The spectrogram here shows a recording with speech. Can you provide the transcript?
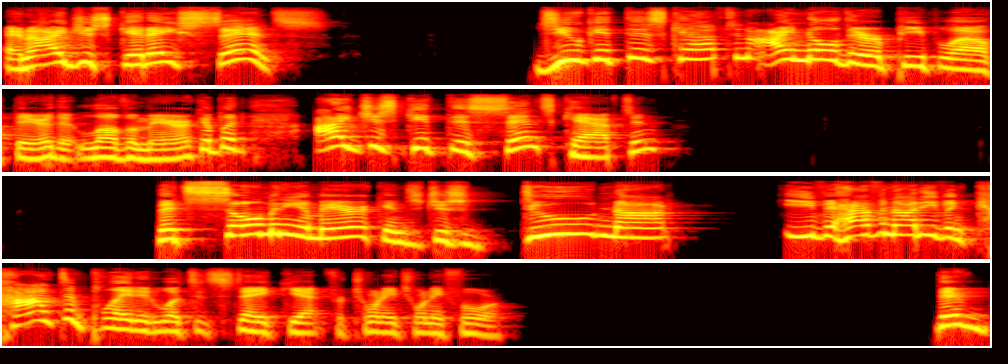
And I just get a sense do you get this, Captain? I know there are people out there that love America, but I just get this sense, Captain, that so many Americans just do not even have not even contemplated what's at stake yet for 2024. They're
